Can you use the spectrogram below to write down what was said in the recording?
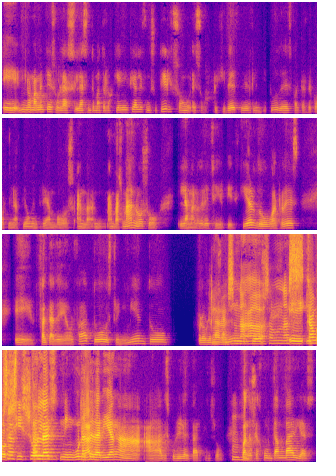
eh, normalmente eso, las, la sintomatología inicial es muy sutil, son eso, rigideces, lentitudes, faltas de coordinación entre ambos, ambas manos o la mano derecha y el pie izquierdo o al revés, eh, falta de olfato, estreñimiento, problemas claro, son unas eh, y por sí solas ninguna te darían a, descubrir el Parkinson. Cuando se juntan varias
